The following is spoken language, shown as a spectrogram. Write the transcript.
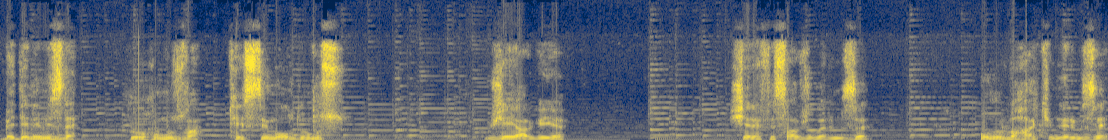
bedenimizle, ruhumuzla teslim olduğumuz yüce yargıyı, şerefli savcılarımızı, onurlu hakimlerimizi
